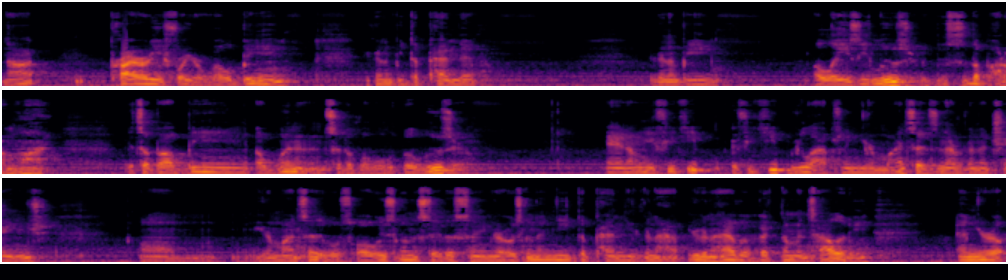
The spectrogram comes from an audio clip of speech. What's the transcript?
not priority for your well-being, you're going to be dependent. You're going to be a lazy loser. This is the bottom line. It's about being a winner instead of a, a loser. And I mean, if you keep if you keep relapsing, your mindset is never going to change. Um, your mindset was always going to stay the same. You're always going to need the pen. You're gonna have you're gonna have a victim mentality, and your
